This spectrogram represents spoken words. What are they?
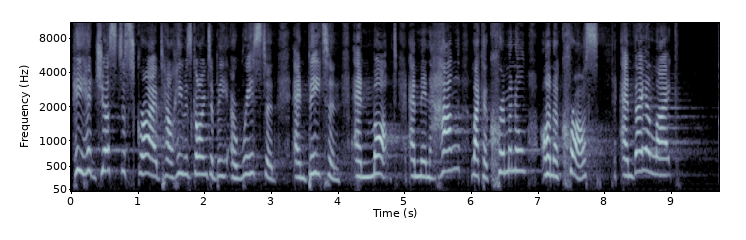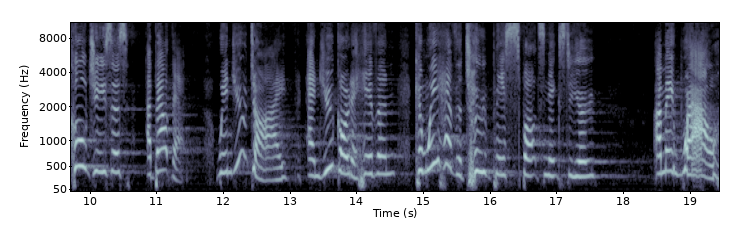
He had just described how he was going to be arrested and beaten and mocked and then hung like a criminal on a cross. And they are like, Cool, Jesus, about that. When you die and you go to heaven, can we have the two best spots next to you? I mean, wow.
